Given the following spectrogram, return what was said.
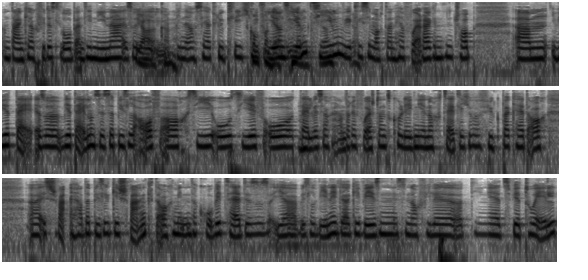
Und danke auch für das Lob an die Nina. Also ja, ich, ich, bin auch sehr glücklich mit ihr und ihrem Team. Wirklich, sie macht einen hervorragenden Job. Ähm, wir, teil, also wir teilen uns das ein bisschen auf, auch CEO, CFO, mhm. teilweise auch andere Vorstandskollegen, je nach zeitlicher Verfügbarkeit auch. Äh, es hat ein bisschen geschwankt, auch in der Covid-Zeit ist es eher ein bisschen weniger gewesen. Es sind auch viele Dinge jetzt virtuell,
